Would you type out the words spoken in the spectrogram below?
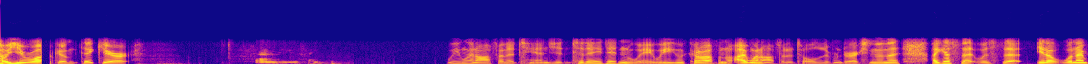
Oh, you're welcome. Take care. And you. Thank you. We went off on a tangent today, didn't we? We went off on. I went off in a totally different direction, and I, I guess that was that. You know, when I'm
